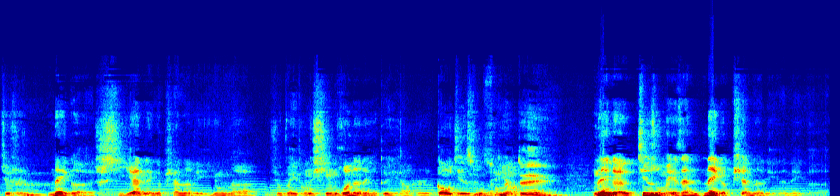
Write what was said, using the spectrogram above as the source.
就是嗯那个喜宴那个片子里用的，就伟彤行婚的那个对象是高金素梅嘛，对那个金素梅在那个片子里的那个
